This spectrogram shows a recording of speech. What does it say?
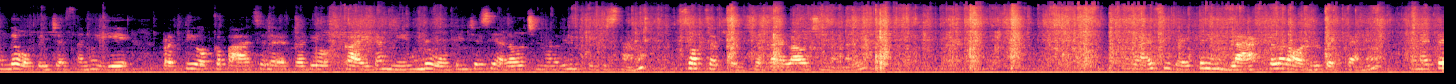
ముందే ఓపెన్ చేస్తాను. ఏ ప్రతి ఒక్క పార్సల్ ప్రతి ఒక్క ఐటమ్ మీ ముందే ఓపెన్ చేసి ఎలా వచ్చింది అనేది మీకు చూపిస్తాను. సో ఒకసారి చూపించాను ఎలా వచ్చింది అన్నది. గాయస్ ఇదైతే నేను బ్లాక్ కలర్ ఆర్డర్ పెట్టాను. నేనైతే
